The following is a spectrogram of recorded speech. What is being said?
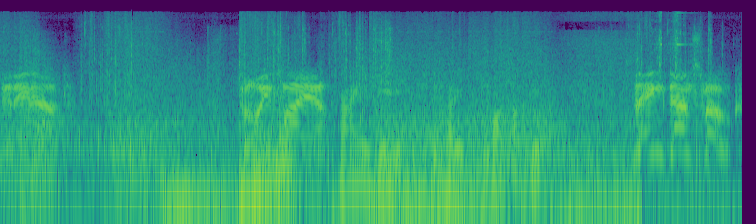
Grenade out. Throwing Harry Vortrag geht. Laying down smoke.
